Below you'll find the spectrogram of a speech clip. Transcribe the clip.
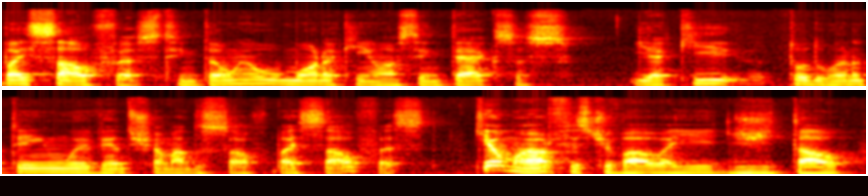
by Southwest. Então eu moro aqui em Austin, Texas, e aqui todo ano tem um evento chamado South by Southwest, que é o maior festival aí digital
